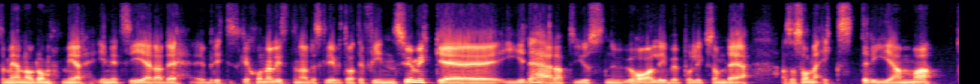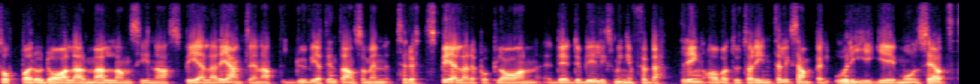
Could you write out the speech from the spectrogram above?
som en av de mer initierade eh, brittiska journalisterna hade skrivit. Och att det finns ju mycket i det här att just nu har Liverpool liksom det. Alltså sådana extrema toppar och dalar mellan sina spelare egentligen. Att du vet inte ens om en trött spelare på plan. Det, det blir liksom ingen förbättring av att du tar in till exempel Origi. Säg att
